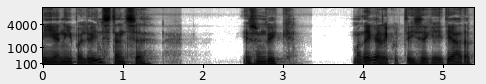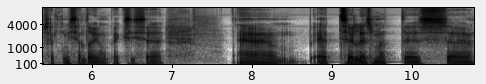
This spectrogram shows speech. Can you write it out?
nii ja nii palju instance'e. ja see on kõik. ma tegelikult isegi ei tea täpselt, mis seal toimub, ehk siis äh, äh, et selles mõttes äh,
